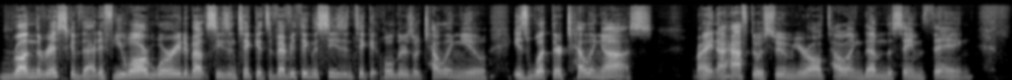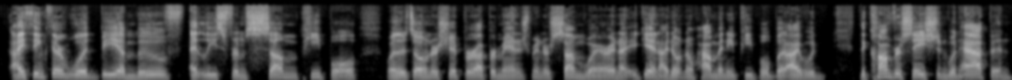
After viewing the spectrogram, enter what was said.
run the risk of that if you are worried about season tickets. If everything the season ticket holders are telling you is what they're telling us, right? And I have to assume you're all telling them the same thing. I think there would be a move, at least from some people, whether it's ownership or upper management or somewhere. And I, again, I don't know how many people, but I would, the conversation would happen,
